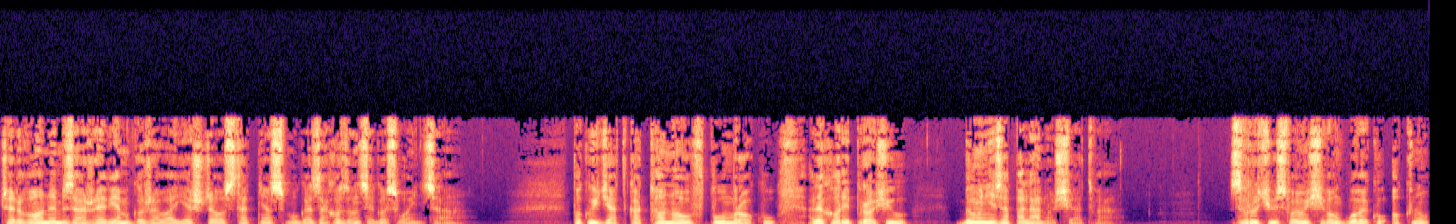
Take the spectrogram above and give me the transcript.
czerwonym zarzewiem gorzała jeszcze ostatnia smuga zachodzącego słońca. Pokój dziadka tonął w półmroku, ale chory prosił, by mu nie zapalano światła. Zwrócił swoją siwą głowę ku oknu,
